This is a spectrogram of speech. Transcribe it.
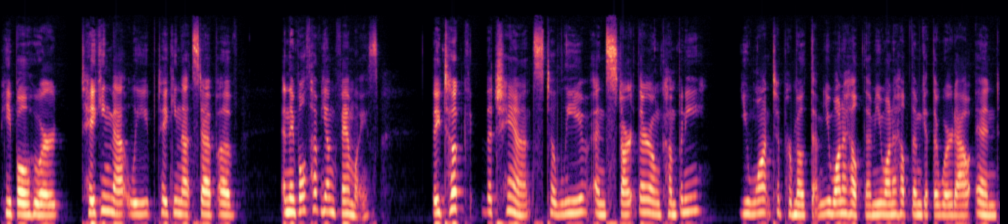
people who are taking that leap, taking that step of, and they both have young families. They took the chance to leave and start their own company. You want to promote them, you want to help them, you want to help them get their word out. And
